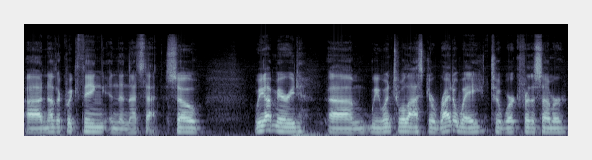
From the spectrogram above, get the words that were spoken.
uh, another quick thing, and then that's that. So we got married. Um, we went to Alaska right away to work for the summer.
